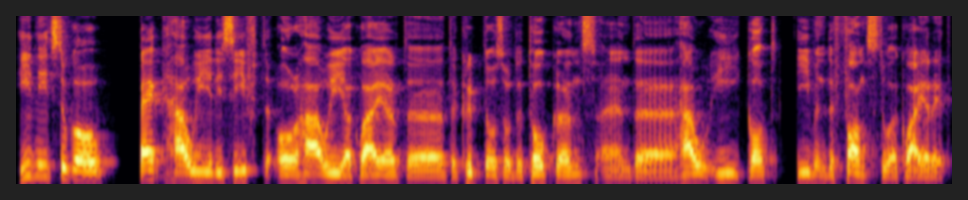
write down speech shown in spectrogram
He needs to go back how he received or how he acquired uh, the cryptos or the tokens and uh, how he got even the funds to acquire it.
